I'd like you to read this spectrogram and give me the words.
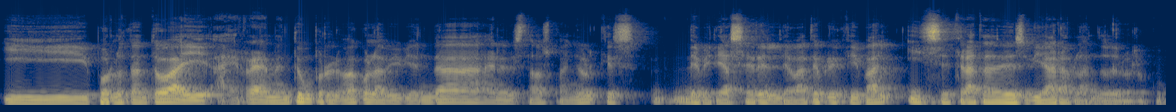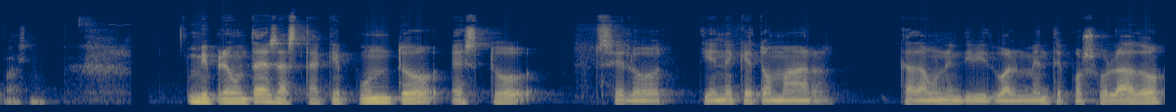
Y por lo tanto hay, realmente un problema con la vivienda en el Estado español que debería ser el debate principal y se trata de desviar hablando de los ocupas. ¿no? Mi pregunta es hasta qué punto esto se lo tiene que tomar cada uno individualmente por su lado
